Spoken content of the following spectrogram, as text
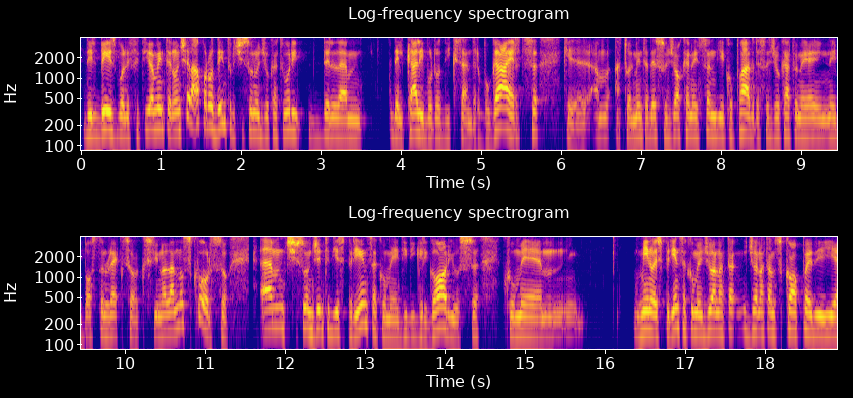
del baseball, effettivamente non ce l'ha, però dentro ci sono giocatori del, um, del calibro di Xander Bogaerts, che um, attualmente adesso gioca nel San Diego Padres, ha giocato nei, nei Boston Red Sox fino all'anno scorso. Um, ci sono gente di esperienza come Didi Gregorius, come... Um, meno esperienza come Jonathan, Jonathan Scott di,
